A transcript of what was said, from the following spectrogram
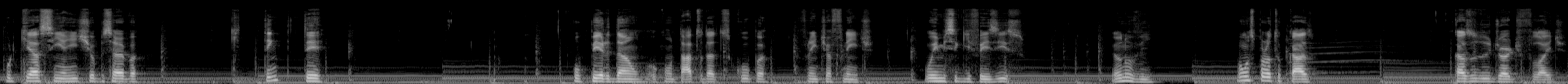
Porque assim a gente observa que tem que ter o perdão, o contato da desculpa frente a frente. O MC Gui fez isso? Eu não vi. Vamos para outro caso. O caso do George Floyd.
